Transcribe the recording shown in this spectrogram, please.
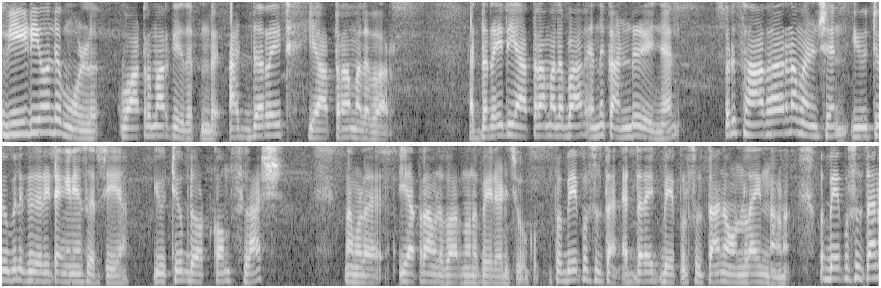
വീഡിയോന്റെ മുകളിൽ വാട്ടർമാർക്ക് ചെയ്തിട്ടുണ്ട്. അറ്റ് ദ റേറ്റ് യാത്രാ മലബാർ. അറ്റ് ദ റേറ്റ് യാത്രാ മലബാർ എന്ന് കണ്ടു കഴിഞ്ഞാൽ ഒരു സാധാരണ മനുഷ്യൻ യൂട്യൂബിൽ കയറിയിട്ട് എങ്ങനെയാണ് സെർച്ച് ചെയ്യുക യൂട്യൂബ് ഡോട്ട് കോം സ്ലാഷ് നമ്മളെ യാത്രാമൽ പറഞ്ഞ പേര് അടിച്ചു നോക്കും ഇപ്പോൾ Beypore Sultan at the rate Beypore Sultan online എന്നാണ്. അപ്പോൾ ബേപ്പൂർ സുൽത്താൻ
